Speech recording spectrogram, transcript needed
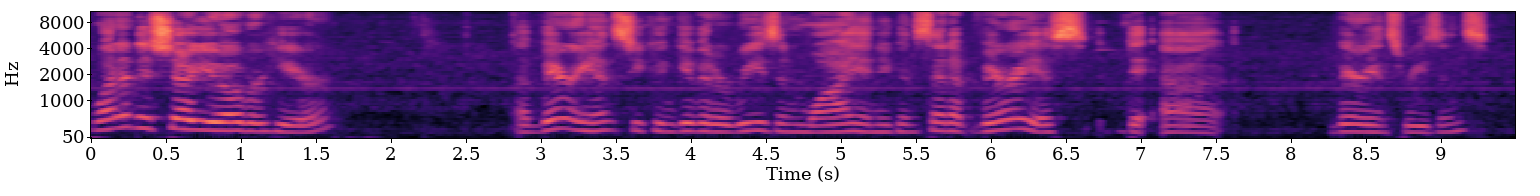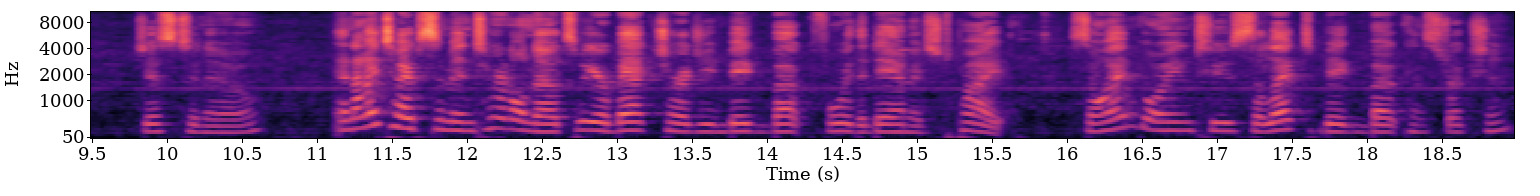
Wanted to show you over here a variance. You can give it a reason why and you can set up various uh, variance reasons just to know. And I typed some internal notes. We are back charging big buck for the damaged pipe so I'm going to select Big Buck Construction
